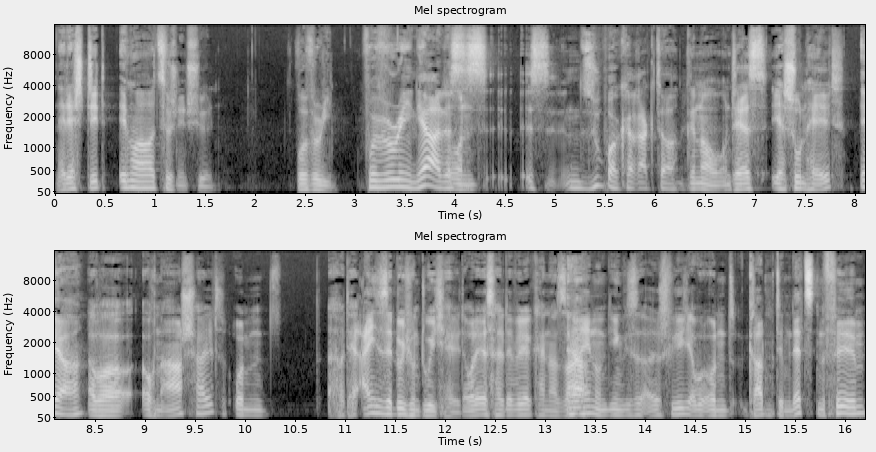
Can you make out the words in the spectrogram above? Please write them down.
ne, der steht immer zwischen den Stühlen. Wolverine. Wolverine, ja, das Und- ist, ist ein super Charakter. Genau, und der ist ja schon Held, Ja. aber auch ein Arsch halt und aber der eigentlich ist ja durch und durch Held, aber der ist halt, der will ja keiner sein Ja. und irgendwie ist das alles schwierig, aber und gerade mit dem letzten Film,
